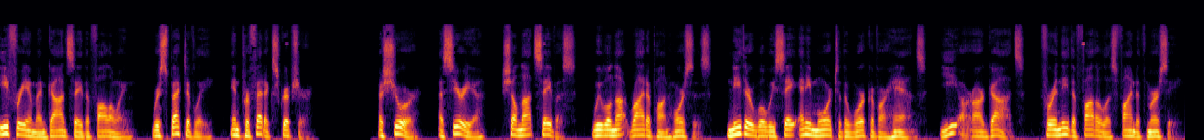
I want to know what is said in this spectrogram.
Ephraim and God say the following, respectively, in prophetic scripture Ashur, Assyria, shall not save us, we will not ride upon horses, neither will we say any more to the work of our hands, Ye are our gods, for in thee the fatherless findeth mercy.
